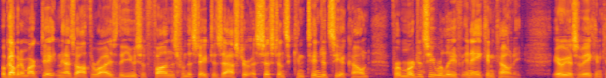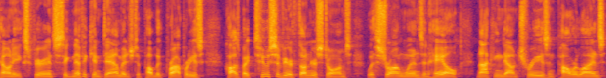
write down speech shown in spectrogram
Well, Governor Mark Dayton has authorized the use of funds from the State Disaster Assistance Contingency Account for emergency relief in Aitkin County. Areas of Aitkin County experienced significant damage to public properties caused by two severe thunderstorms with strong winds and hail, knocking down trees and power lines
